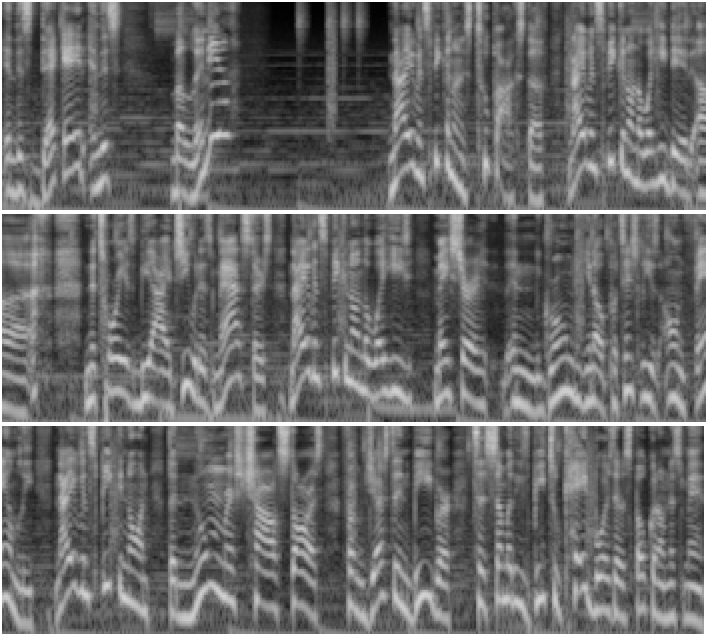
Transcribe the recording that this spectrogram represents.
in this decade, in this millennia? Not even speaking on his Tupac stuff, not even speaking on the way he did uh, Notorious B.I.G. with his masters, not even speaking on the way he made sure and groomed, you know, potentially his own family, not even speaking on the numerous child stars from Justin Bieber to some of these B2K boys that have spoken on this man.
